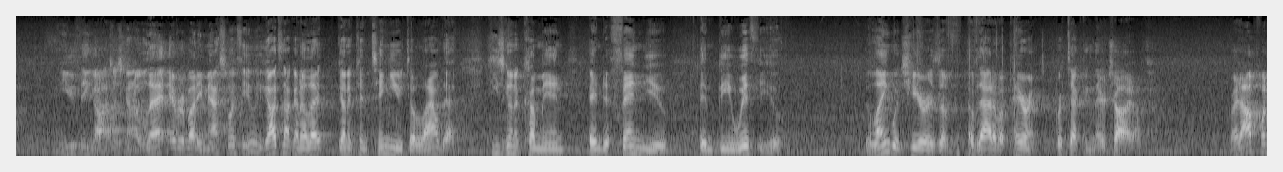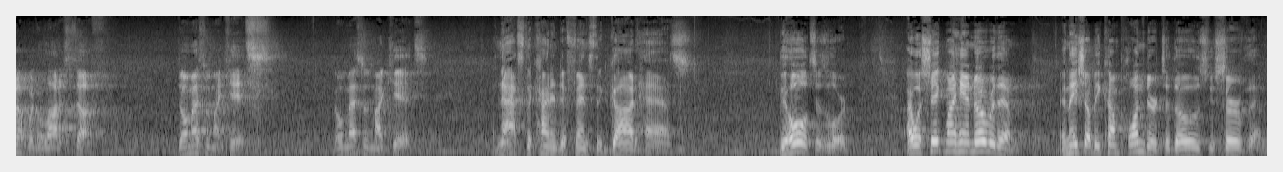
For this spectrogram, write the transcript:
You think God's just going to let everybody mess with you? God's not going to let, going to continue to allow that. He's going to come in and defend you and be with you. The language here is of, of that of a parent protecting their child. Right? I'll put up with a lot of stuff. Don't mess with my kids. Don't mess with my kids. And that's the kind of defense that God has. Behold, says the Lord, I will shake my hand over them, and they shall become plunder to those who serve them.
